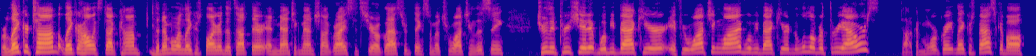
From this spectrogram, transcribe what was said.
for Laker Tom, Lakerholics.com, the number one Lakers blogger that's out there, and Magic Man Sean Grice, it's Gerald Glassford. Thanks so much for watching and listening. Truly appreciate it. We'll be back here. If you're watching live, we'll be back here in a little over three hours talking more great Lakers basketball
